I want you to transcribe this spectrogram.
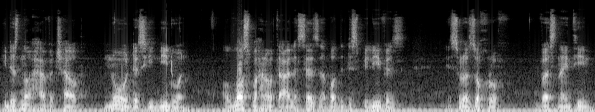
He does not have a child, nor does He need one. Allah subhanahu wa ta'ala says about the disbelievers in Surah Zukhruf, verse 19.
